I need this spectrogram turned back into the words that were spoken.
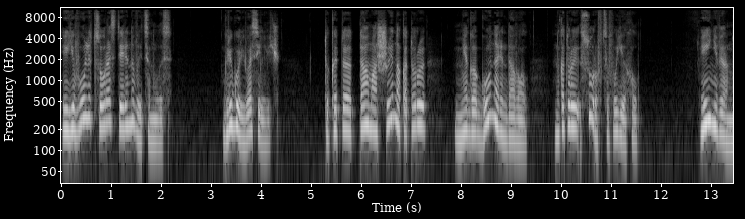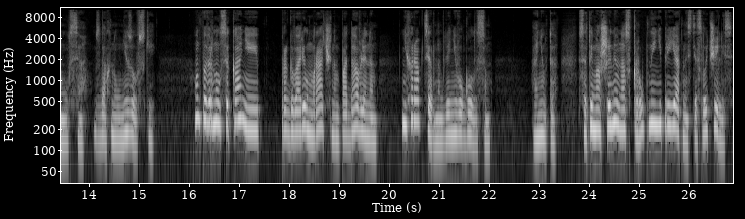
и его лицо растерянно вытянулось. «Григорий Васильевич, так это та машина, которую Мегагон арендовал, на которой Суровцев уехал?» «И не вернулся», — вздохнул Низовский. Он повернулся к Ане и проговорил мрачным, подавленным, нехарактерным для него голосом. «Анюта, с этой машиной у нас крупные неприятности случились.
